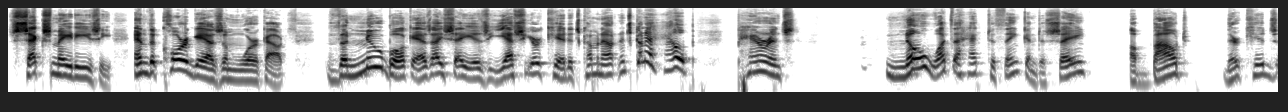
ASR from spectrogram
Sex Made Easy, and the Coregasm Workout. The new book, as I say, is Yes, Your Kid. It's coming out and it's going to help parents know what the heck to think and to say about their kids'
